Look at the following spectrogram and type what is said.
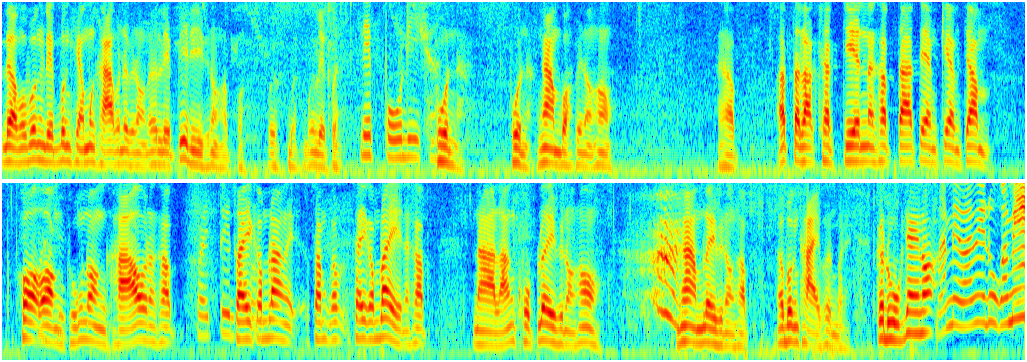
เลือกมาเบิ่งเล็บเบิ่งแขงเบิ่งขาเพิ่นเด้อพี่น้องเด้อเล็บดีดีๆพี่น้องครับเบิ่งเบิ่งเบิ่งเล็บเพิ่นเล็บโปดีค่ะพูดน่ะพูดน่ะงามบ่พี่น้องเฮานะครับอัตลักษณ์ชัดเจนนะครับ ตาแต้มแก้มจ้ำข้ออ่องถุงน่องขาวนะครับไว้ตื่นใส่กำลังซ้ำกับใส่กำไรนะครับหน้าหลังครบเลยพี่น้องเฮางามเลยพี่น้องครับแล้วเบิ่งถ่ายเพิ่นบ่นี่กระดูกใหญ่เนาะมาแม่มาแม่ลูกมาแม่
